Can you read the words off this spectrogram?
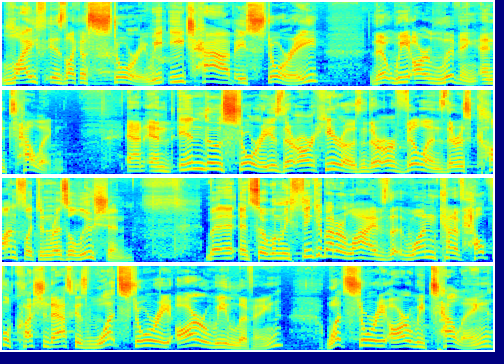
life is like a story. We each have a story that we are living and telling. And, and in those stories, there are heroes and there are villains, there is conflict and resolution. But, and so when we think about our lives, the one kind of helpful question to ask is what story are we living? What story are we telling?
